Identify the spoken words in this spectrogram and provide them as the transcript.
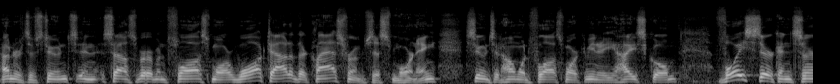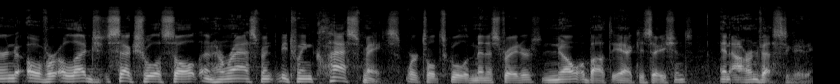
Hundreds of students in South Suburban Flossmoor walked out of their classrooms this morning. Students at Homewood-Flossmoor Community High School voiced their concern over alleged sexual assault and harassment between classmates. We're told school administrators know about the accusations and are investigating.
